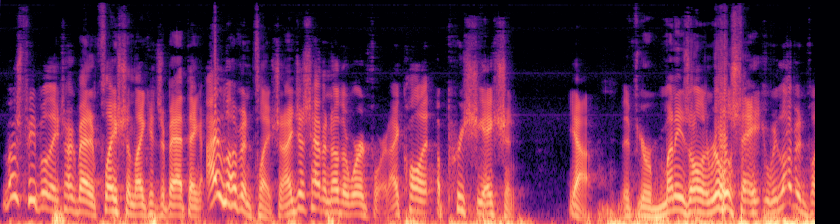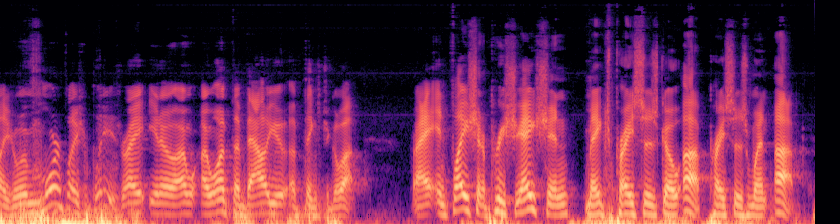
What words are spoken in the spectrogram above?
Most people, they talk about inflation like it's a bad thing. I love inflation. I just have another word for it. I call it appreciation. Yeah, if your money's all in real estate, we love inflation. We more inflation, please, right? You know, I, I want the value of things to go up, right? Inflation appreciation makes prices go up. Prices went up,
